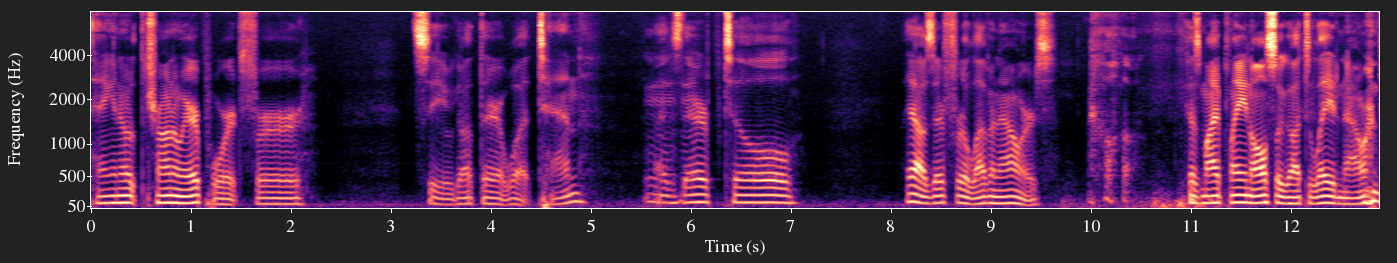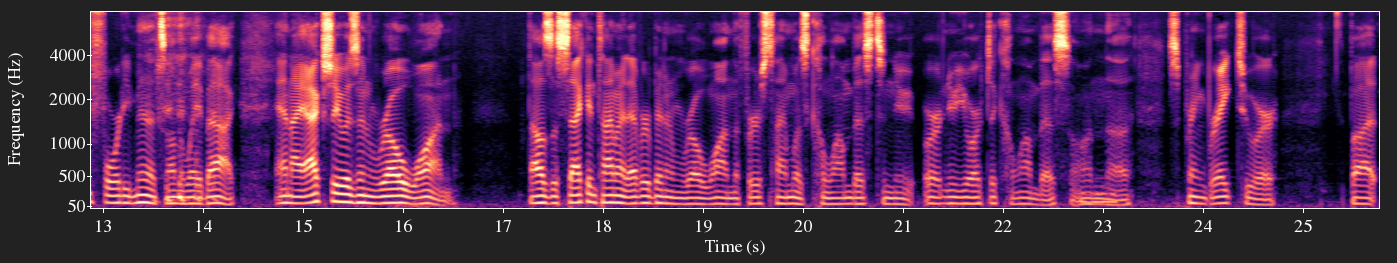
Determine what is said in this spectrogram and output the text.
hanging out at the Toronto airport for. Let's see, we got there at what 10? I was Mhm. there till. Yeah, I was there for 11 hours because my plane also got delayed an hour and 40 minutes on the way back. And I actually was in row one. That was the second time I'd ever been in row one. The first time was Columbus to New or New York to Columbus on Mhm. the spring break tour. But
